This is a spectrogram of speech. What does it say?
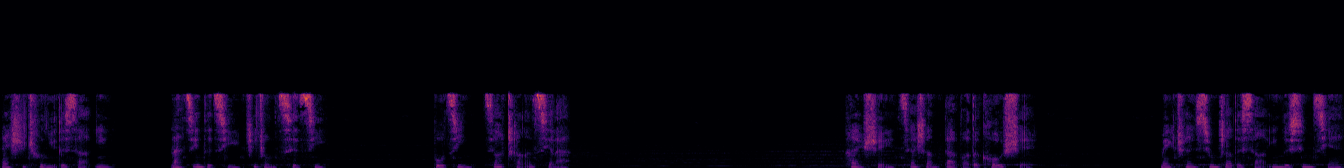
还是处女的小英哪经得起这种刺激，不禁娇喘了起来。汗水加上大宝的口水，没穿胸罩的小英的胸前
